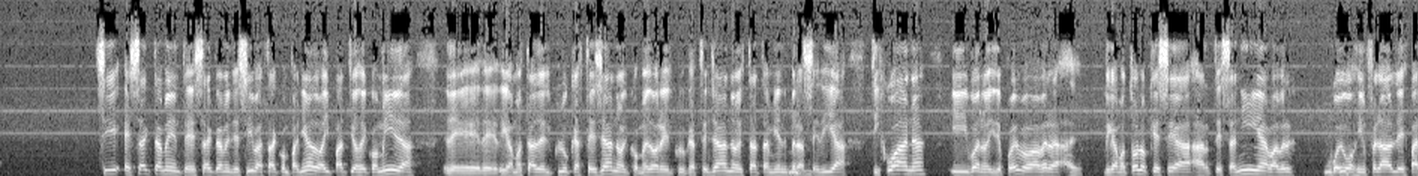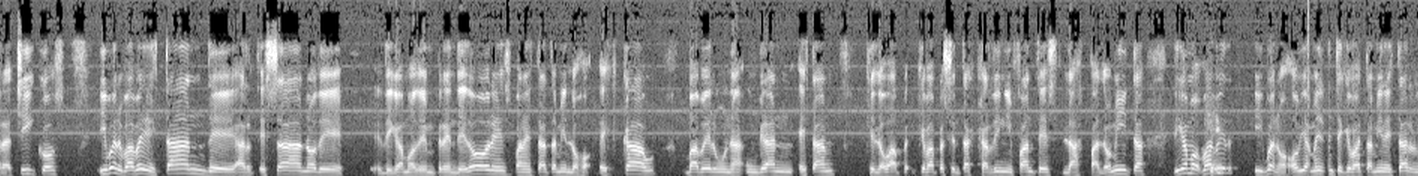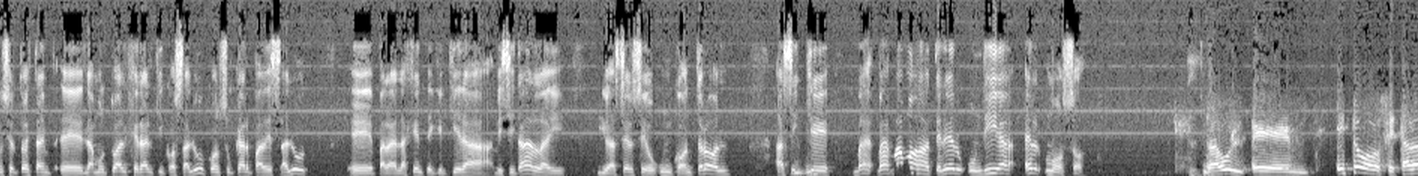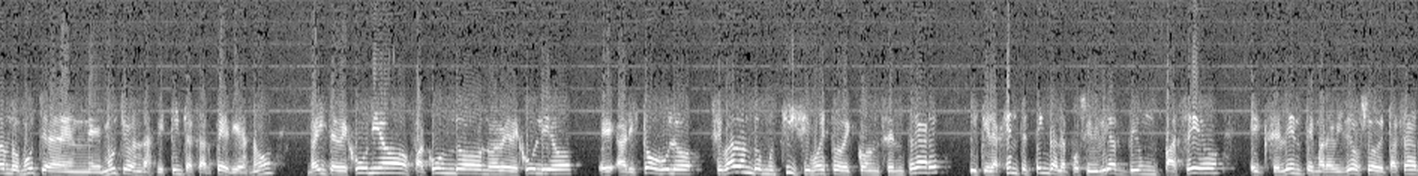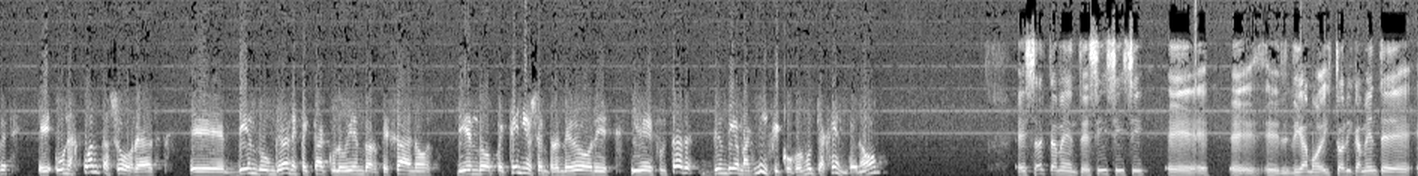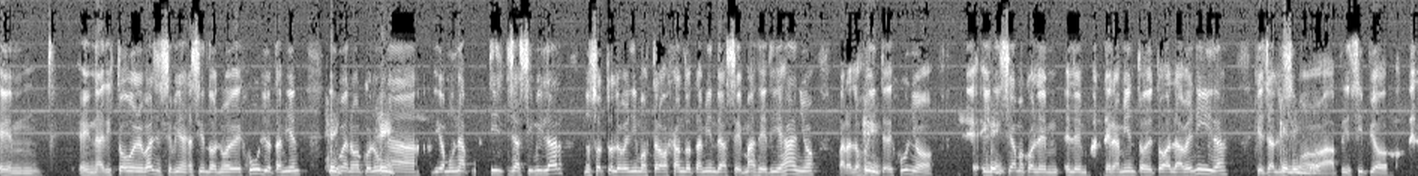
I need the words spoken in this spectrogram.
Sí, exactamente, exactamente, sí, va a estar acompañado, hay patios de comida, de, digamos, está del Club Castellano, el comedor del Club Castellano, está también Bracería Tijuana, y bueno, y después va a haber, eh, digamos, todo lo que sea artesanía, va a haber juegos inflables para chicos, y bueno, va a haber stand de artesanos, de, eh, digamos, de emprendedores, van a estar también los scouts, va a haber una, un gran stand que, lo va, que va a presentar Jardín Infantes Las Palomitas, digamos, va a haber y bueno, obviamente que va a también estar, ¿no es cierto?, esta, eh, la Mutual Jerárquico Salud con su carpa de salud eh, para la gente que quiera visitarla y, hacerse un control. Así que vamos a tener un día hermoso. Raúl, eh, esto se está dando mucho en, mucho en las distintas arterias, ¿no? 20 de junio, Facundo, 9 de julio, eh, Aristóbulo, se va dando muchísimo esto de concentrar y que la gente tenga la posibilidad de un paseo excelente, maravilloso, de pasar eh, unas cuantas horas eh, viendo un gran espectáculo, viendo artesanos, viendo pequeños emprendedores y de disfrutar de un día magnífico con mucha gente, ¿no? Exactamente, sí, sí, sí. Eh, eh, digamos, históricamente en, en Aristóbulo del Valle se viene haciendo el 9 de julio también, y bueno, con una, digamos, una similar, nosotros lo venimos trabajando también de hace más de 10 años, para los 20 de junio eh, iniciamos con el, el, embanderamiento de toda la avenida, que ya lo hicimos a principio de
